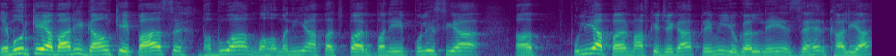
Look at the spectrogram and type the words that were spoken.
कैमूर के अवारी गाँव के पास भबुआ मोहमनिया पथ पर बने पुलिस या अ, पुलिया पर माफ़ कीजिएगा, प्रेमी युगल ने जहर खा लिया।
